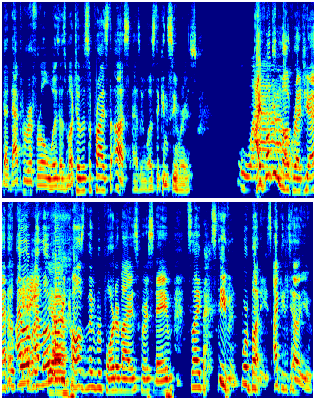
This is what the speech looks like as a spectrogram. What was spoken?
that that peripheral was as much of a surprise to us as it was to consumers. Wow. I fucking love Reggie. I, I love I love how he calls the reporter by his first name. It's like, Stephen, we're buddies. I can tell you.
